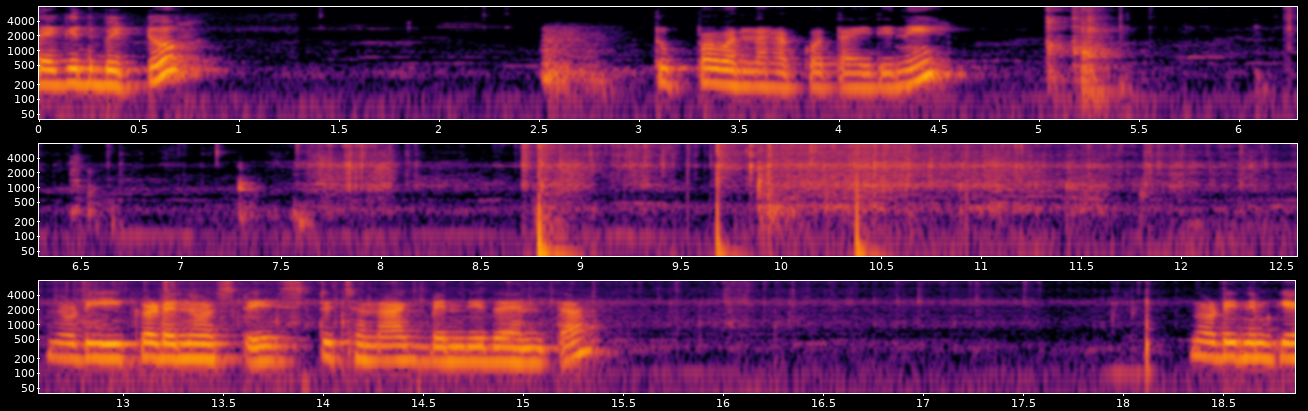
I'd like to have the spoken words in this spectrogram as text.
ತೆಗೆದುಬಿಟ್ಟು ತುಪ್ಪವನ್ನು ಹಾಕ್ಕೋತಾ ಇದ್ದೀನಿ. ನೋಡಿ ಈ ಕಡೆನೂ ಅಷ್ಟೇ ಎಷ್ಟು ಚೆನ್ನಾಗಿ ಬೆಂದಿದೆ ಅಂತ. ನೋಡಿ, ನಿಮಗೆ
